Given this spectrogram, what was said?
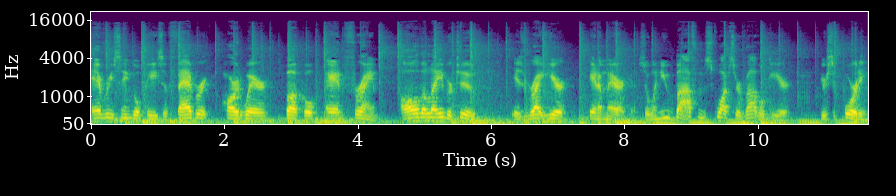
every single piece of fabric, hardware, buckle, and frame. All the labor, too, is right here in America. So when you buy from Squatch Survival Gear, you're supporting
